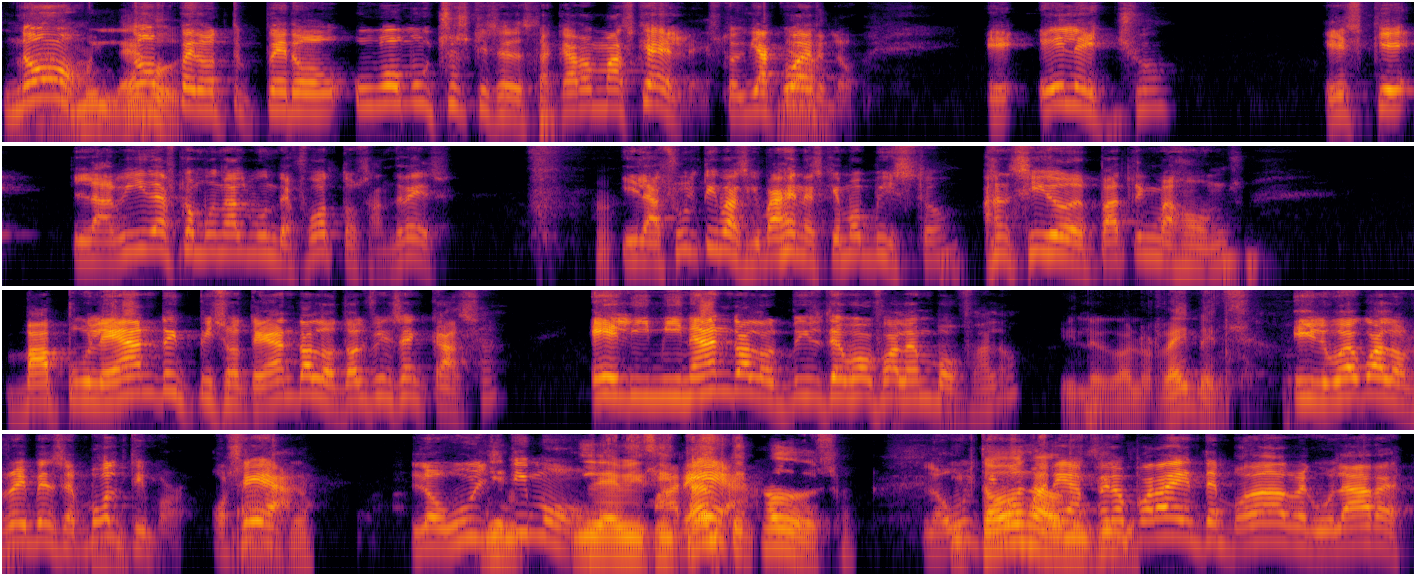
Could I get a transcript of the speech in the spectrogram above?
No, no, pero, pero hubo muchos que se destacaron más que él. Estoy de acuerdo. Eh, el hecho es que la vida es como un álbum de fotos, Andrés. Y las últimas imágenes que hemos visto han sido de Patrick Mahomes vapuleando y pisoteando a los Dolphins en casa, eliminando a los Bills de Buffalo en Buffalo Y luego los Ravens. y luego a los Ravens en Baltimore. O sea, Claro. lo último. y de visitante marea. todos. Lo Y último todos a marea, pero por ahí en temporada regular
